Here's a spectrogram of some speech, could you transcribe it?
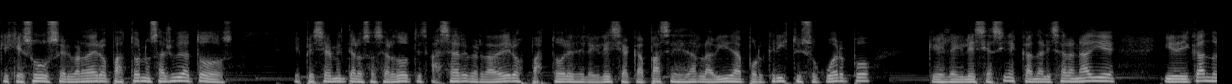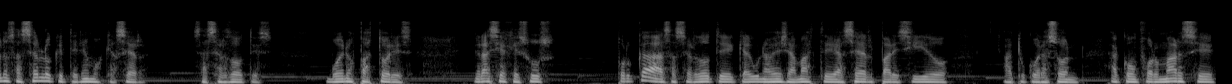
Que Jesús, el verdadero pastor, nos ayude a todos, especialmente a los sacerdotes, a ser verdaderos pastores de la Iglesia, capaces de dar la vida por Cristo y su cuerpo, que es la Iglesia, sin escandalizar a nadie y dedicándonos a hacer lo que tenemos que hacer, sacerdotes, buenos pastores. Gracias Jesús por cada sacerdote que alguna vez llamaste a ser parecido a tu corazón, a conformarse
